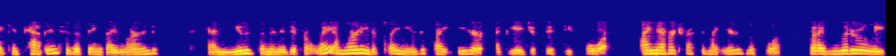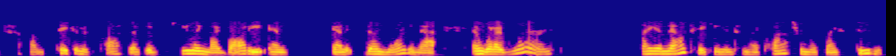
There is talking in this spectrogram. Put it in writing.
I can tap into the things I learned and use them in a different way. I'm learning to play music by ear at the age of 54. I never trusted my ears before, but I've literally um, taken this process of healing my body, and and it's done more than that. And what I've learned I am now taking into my classroom with my students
